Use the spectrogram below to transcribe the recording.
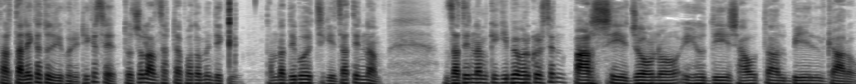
তার তালিকা তৈরি করি, ঠিক আছে? তো চলো আনসারটা প্রথমে দেখি। তো আমরা দিব হচ্ছে কি জাতির নাম। জাতির নাম কি কি ব্যবহার করেছেন? পার্সি, যৌন, ইহুদি, সাঁওতাল, বিল, গারো,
